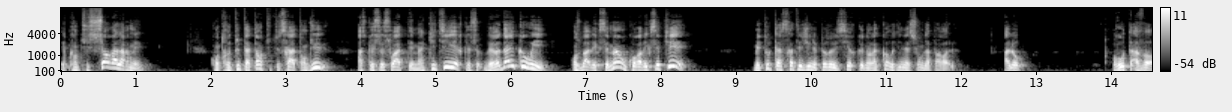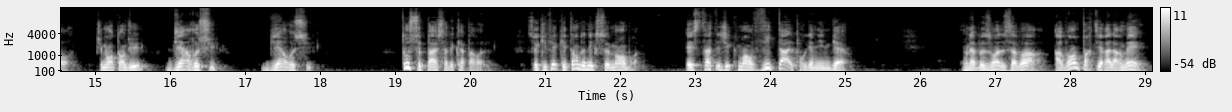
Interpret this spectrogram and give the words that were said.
Et quand tu sors à l'armée, contre toute attente, tu te serais attendu à ce que ce soit tes mains qui tirent, que ce... que oui. On se bat avec ses mains, on court avec ses pieds. Mais toute la stratégie ne peut réussir que dans la coordination de la parole. Allô? Route Avor, tu m'as entendu? Bien reçu. Bien reçu. Tout se passe avec la parole. Ce qui fait qu'étant donné que ce membre est stratégiquement vital pour gagner une guerre, on a besoin de savoir, avant de partir à l'armée,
